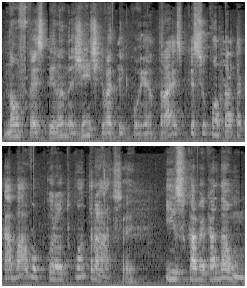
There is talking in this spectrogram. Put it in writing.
não ficar esperando a gente que vai ter que correr atrás, porque se o contrato acabar, eu vou procurar outro contrato. Isso cabe a cada um.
